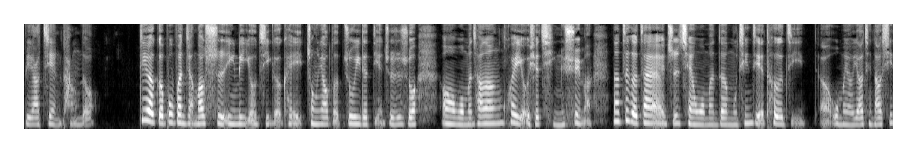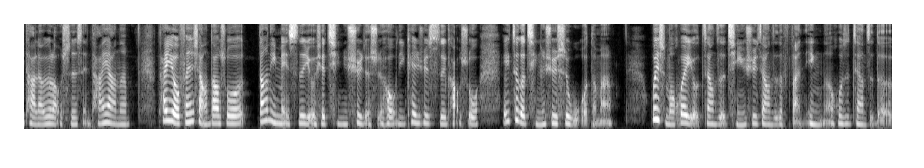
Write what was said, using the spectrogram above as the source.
比较健康的。第二个部分讲到适应力，有几个可以重要的注意的点，就是说，嗯，我们常常会有一些情绪嘛。那这个在之前我们的母亲节特辑，呃，我们有邀请到西塔疗愈老师沈塔雅呢，他也有分享到说，当你每次有一些情绪的时候，你可以去思考说，诶，这个情绪是我的吗？为什么会有这样子的情绪、这样子的反应呢？或是这样子的，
